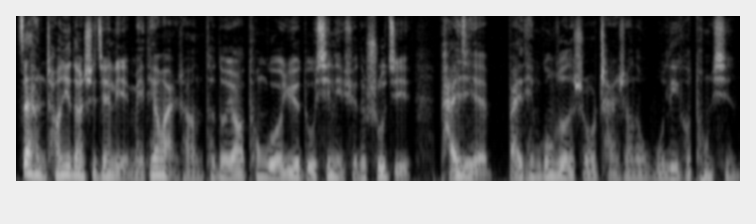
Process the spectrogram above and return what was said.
在很长一段时间里，每天晚上他都要通过阅读心理学的书籍，排解白天工作的时候产生的无力和痛心。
